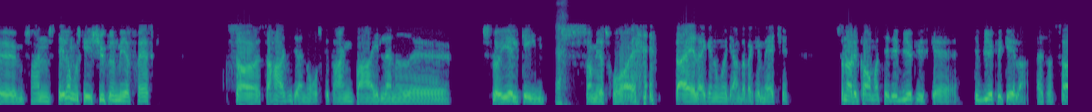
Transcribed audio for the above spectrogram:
Øhm, så han stiller måske cyklen mere frisk. Så, så har de der norske drenge bare et eller andet øh, slå ihjel gen, Ja. som jeg tror, at der er heller ikke nogen af de andre, der kan matche. Så når det kommer til det virkelig skal, det virkelig gælder, altså så,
